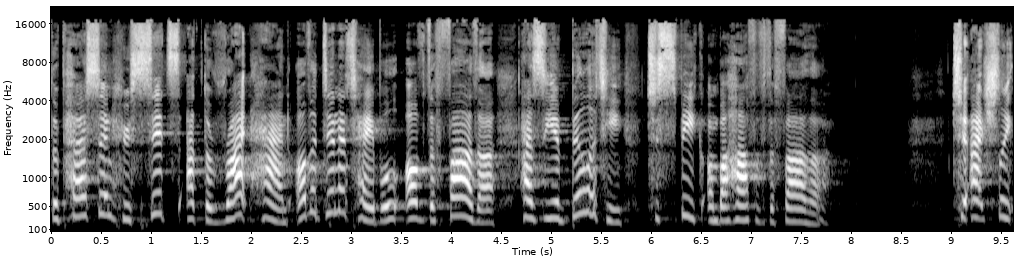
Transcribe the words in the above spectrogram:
The person who sits at the right hand of a dinner table of the Father has the ability to speak on behalf of the Father to actually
